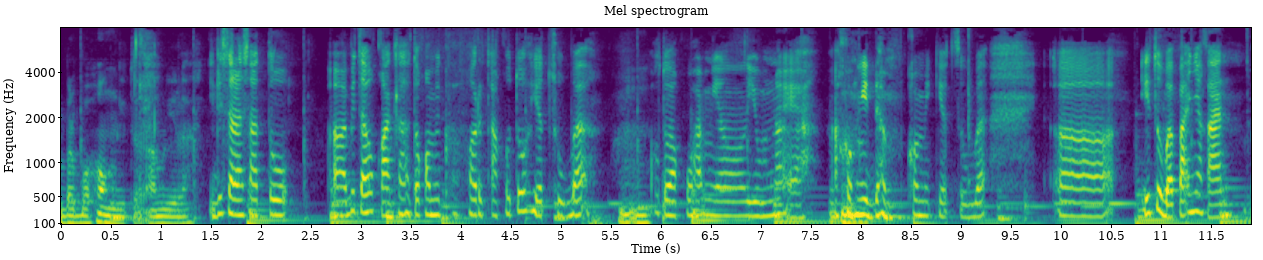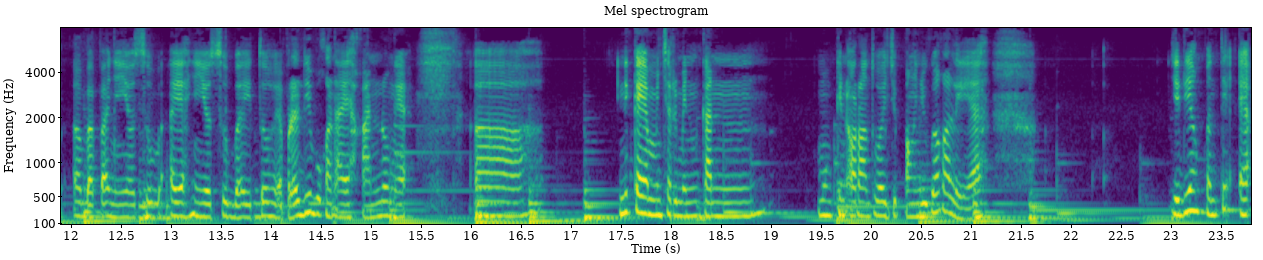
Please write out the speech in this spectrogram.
berbohong gitu alhamdulillah jadi salah satu eh, Abi tahu kan salah satu komik favorit aku tuh Yotsuba. Mm-mm. waktu aku hamil Yumna ya aku ngidam komik Yotsuba. Eh, itu bapaknya kan Eh, bapaknya Yotsuba ayahnya Yotsuba itu ya padahal dia bukan ayah kandung ya. Eh, ini kayak mencerminkan mungkin orang tua Jepang juga kali ya. Jadi yang penting eh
